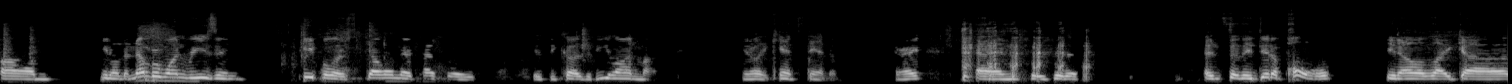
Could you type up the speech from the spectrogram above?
um, you know, the number one reason people are selling their Teslas is because of Elon Musk. You know, they can't stand him, right? And they did a, and so they did a poll. You know, like uh,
